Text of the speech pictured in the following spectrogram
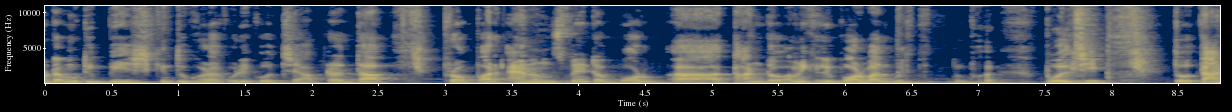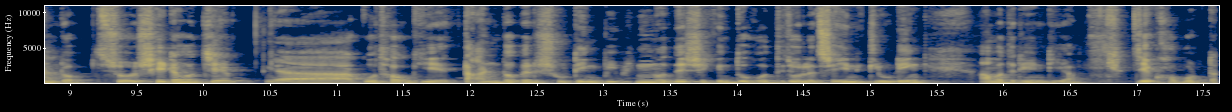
মোটামুটি বেশ কিন্তু ঘোরাঘুরি করছে আপনার দ্য প্রপার অ্যানাউন্সমেন্ট অফ বর তাণ্ডব আমি খালি বরবাদ বলি, বলছি। তো তাণ্ডব সো সেটা হচ্ছে কোথাও গিয়ে তাণ্ডবের শুটিং বিভিন্ন দেশে কিন্তু হতে চলেছে ইনক্লুডিং আমাদের ইন্ডিয়া যে খবরটা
